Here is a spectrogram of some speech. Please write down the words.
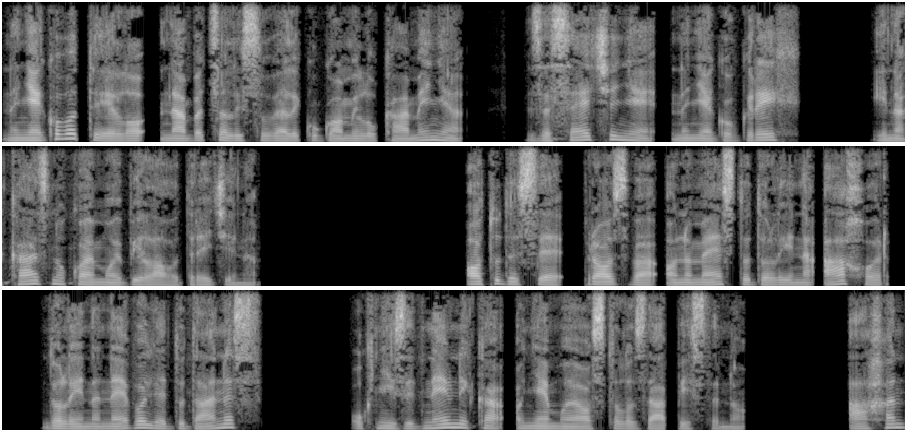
Na njegovo telo nabacali su veliku gomilu kamenja za sećenje na njegov greh i na kaznu koja mu je bila određena. Otuda se prozva ono mesto dolina Ahor, dolina nevolje do danas, u knjizi dnevnika o njemu je ostalo zapisano Ahan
